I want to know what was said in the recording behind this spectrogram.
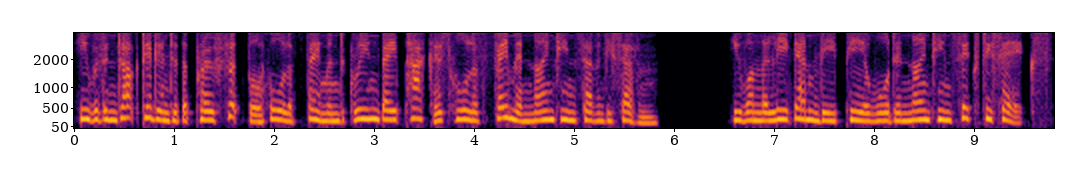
He was inducted into the Pro Football Hall of Fame and Green Bay Packers Hall of Fame in 1977. He won the league MVP award in 1966.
